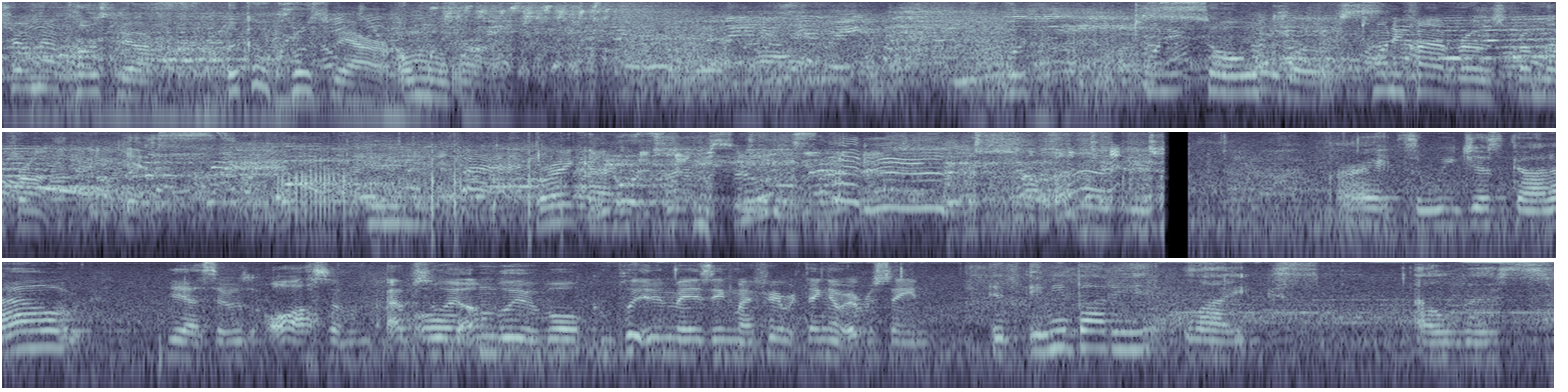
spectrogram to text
Show them how close we are. Look how close we are. Oh my gosh. We're 20, So close. 25 rows from the front. Yes. All right, guys. I'm so excited. All right, so we just got out. Yes, it was awesome. Absolutely Oh. unbelievable. Completely amazing. My favorite thing I've ever seen. If anybody likes Elvis,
